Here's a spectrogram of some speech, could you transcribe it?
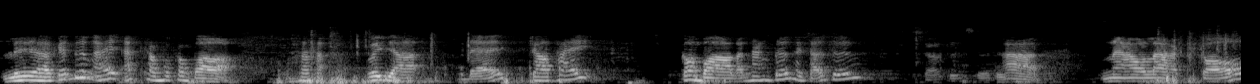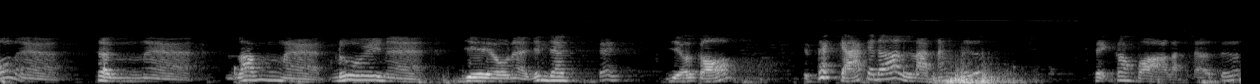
Lìa cái tướng ấy ắt không có con bò. Bây giờ để cho thấy con bò là năng tướng hay sở tướng? Sở tướng sở tướng. À nào là cổ nè sừng nè lông nè đuôi nè diều nè vân vân. Cái diều ở cổ thì tất cả cái đó là năng tướng. Thì con bò là sở tướng.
